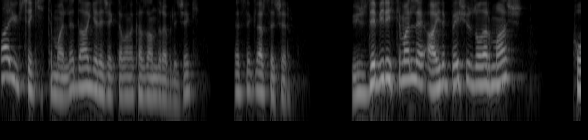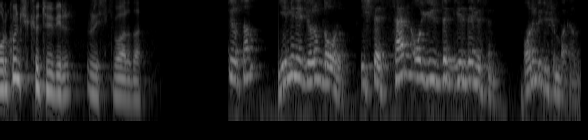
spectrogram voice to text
Daha yüksek ihtimalle daha gelecekte bana kazandırabilecek meslekler seçerim. %1 ihtimalle aylık 500 dolar maaş korkunç kötü bir risk bu arada. diyorsam yemin ediyorum doğru. İşte sen o yüzde birde misin? Onu bir düşün bakalım.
